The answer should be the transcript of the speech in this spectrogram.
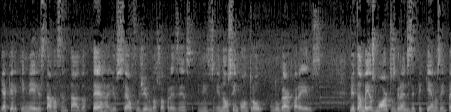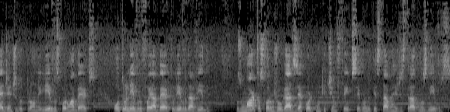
e aquele que nele estava sentado. A terra e o céu fugiram da sua presença, e não se encontrou lugar para eles. Vi também os mortos, grandes e pequenos, em pé diante do trono, e livros foram abertos. Outro livro foi aberto, o livro da vida. Os mortos foram julgados de acordo com o que tinham feito, segundo o que estava registrado nos livros.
